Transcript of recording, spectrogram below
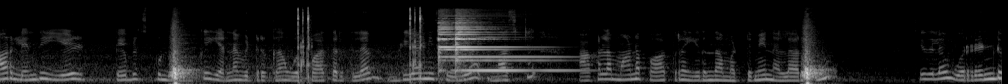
ஆறுலேருந்து ஏழு டேபிள் ஸ்பூன் அளவுக்கு எண்ணெய் விட்டுருக்கேன். ஒரு பாத்திரத்தில். பிரியாணி செய்ய மஸ்ட்டு அகலமான பாத்திரம் இருந்தால் மட்டுமே நல்லாயிருக்கும். இதில் ஒரு ரெண்டு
